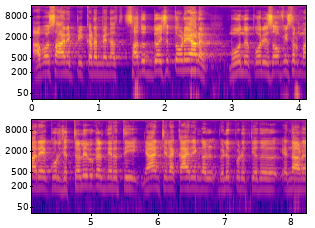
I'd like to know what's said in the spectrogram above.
അവസാനിപ്പിക്കണമെന്ന സതുദ്ദേശത്തോടെയാണ് മൂന്ന് പോലീസ് ഓഫീസർമാരെ കുറിച്ച് തെളിവുകൾ നിരത്തി ഞാൻ ചില കാര്യങ്ങൾ വെളിപ്പെടുത്തിയത് എന്നാണ്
